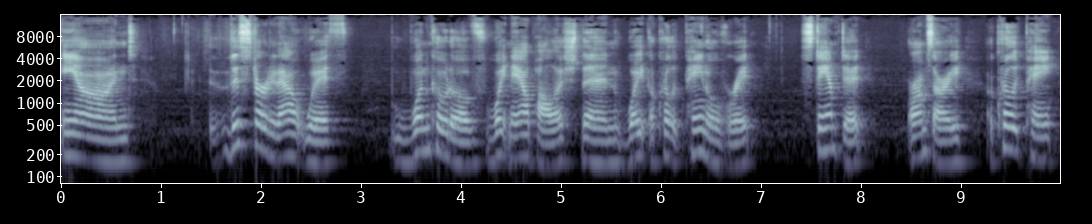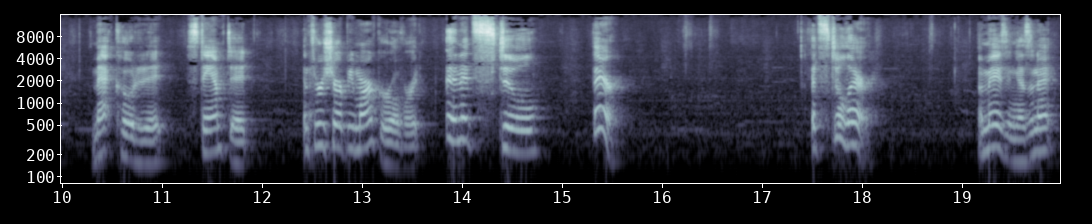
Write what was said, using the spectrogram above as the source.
And this started out with one coat of white nail polish, then white acrylic paint over it, stamped it, or I'm sorry, acrylic paint, matte coated it, stamped it, and threw Sharpie marker over it. And it's still there. It's still there. Amazing, isn't it?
